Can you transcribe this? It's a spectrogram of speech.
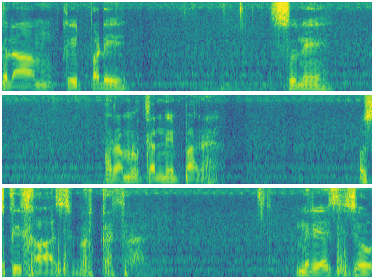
कलाम के पढ़े, सुने और अमल करने पर उसकी ख़ास बरकत मेरे अजीज़ों,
